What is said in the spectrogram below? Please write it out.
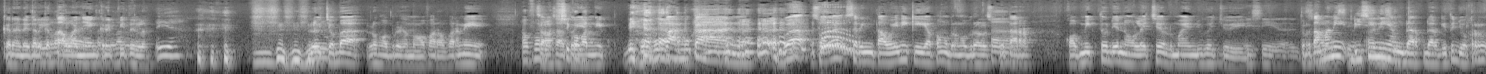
Karena dengar ketawanya lah, yang creepy itu loh. iya lu coba lu ngobrol sama Over Over nih. Over, salah satu psikopat. yang bukan bukan. gua soalnya sering tahu ini ki apa ngobrol-ngobrol seputar komik tuh dia knowledge-nya lumayan juga cuy. DC Terutama nih di sini yang dark dark itu Joker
